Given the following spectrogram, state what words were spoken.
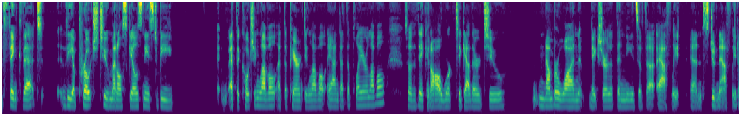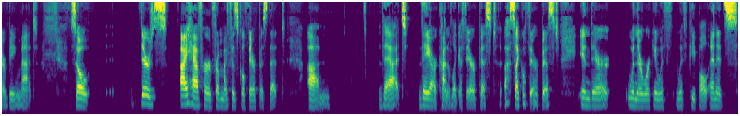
think that the approach to mental skills needs to be at the coaching level, at the parenting level, and at the player level, so that they can all work together to number one, make sure that the needs of the athlete and student athlete are being met. So there's, I have heard from my physical therapist that, um, that they are kind of like a therapist, a psychotherapist in their when they're working with with people and it's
